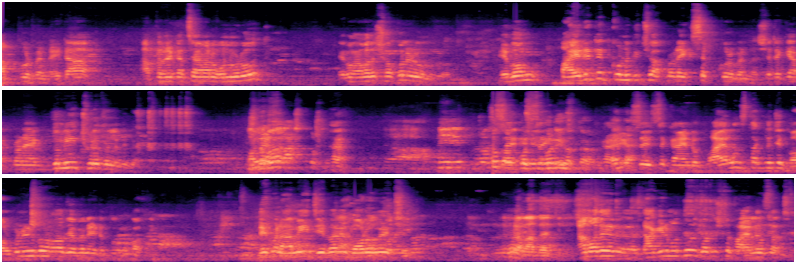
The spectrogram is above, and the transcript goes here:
আপ করবেন না। এটা আপনাদের কাছে আমার অনুরোধ এবং আমাদের সকলের অনুরোধ। এবং পাইরেটেড কোনো কিছু আপনারা একসেপ্ট করবেন না। সেটাকে আপনারা একদমই ছুঁড়ে ফেলে দিবেন থাকলে যে গল্প নির্ভর হওয়া যাবে না এটা কোনো কথা দেখুন আমি যেভাবে বড় হয়েছি আমাদের দাগের মধ্যেও যথেষ্ট ভায়োলেন্স আছে।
